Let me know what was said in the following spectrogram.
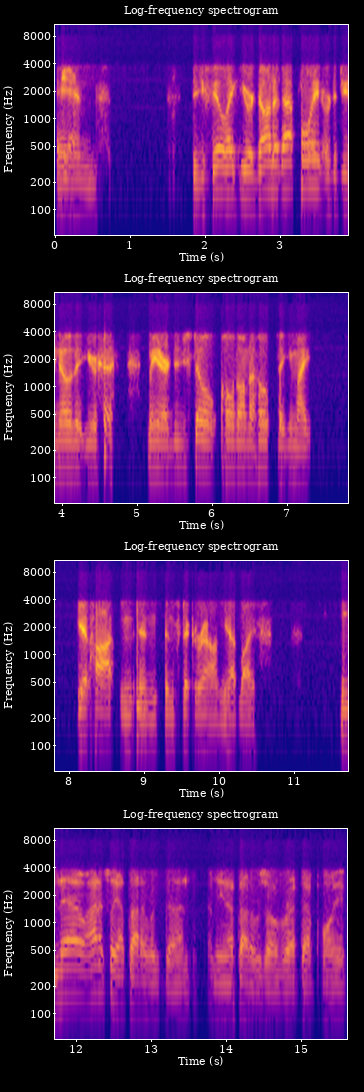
Yeah. And did you feel like you were done at that point, or did you know that you're, I mean, or did you still hold on to hope that you might get hot and, and, and stick around? You had life. No, honestly, I thought it was done. I mean, I thought it was over at that point.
